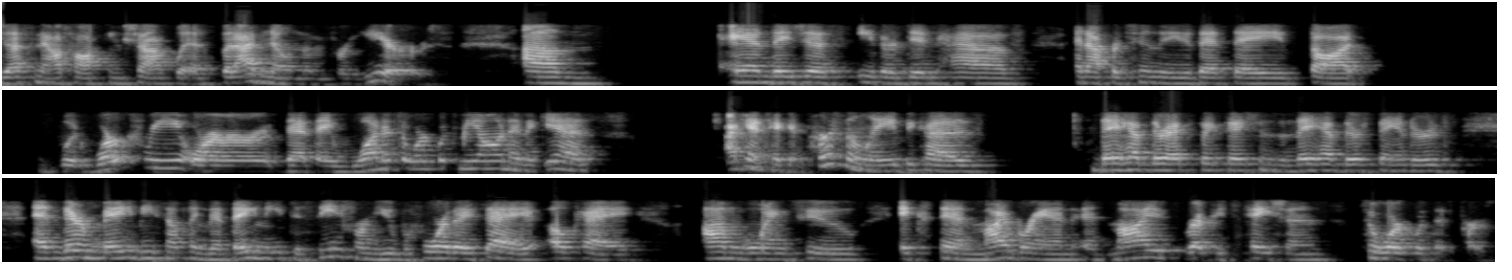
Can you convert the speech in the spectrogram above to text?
just now talking shop with, but I've known them for years. Um, and they just either didn't have an opportunity that they thought would work for me or that they wanted to work with me on. And again, I can't take it personally because they have their expectations and they have their standards. And there may be something that they need to see from you before they say, okay, I'm going to extend my brand and my reputation to work with this person.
